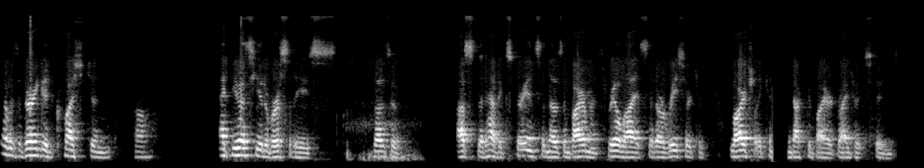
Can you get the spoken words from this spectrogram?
That was a very good question. Uh, at U.S. universities, those of us that have experience in those environments realize that our research is largely conducted by our graduate students.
